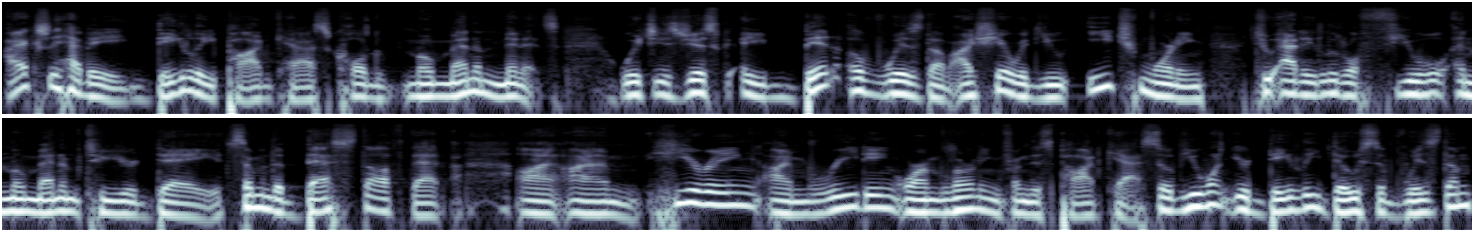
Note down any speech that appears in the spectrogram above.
I actually have a daily podcast called Momentum Minutes, which is just a bit of wisdom I share with you each morning to add a little fuel and momentum to your day. It's some of the best stuff that I, am hearing, I'm reading, or I'm learning from this podcast. So if you want your daily dose of wisdom,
